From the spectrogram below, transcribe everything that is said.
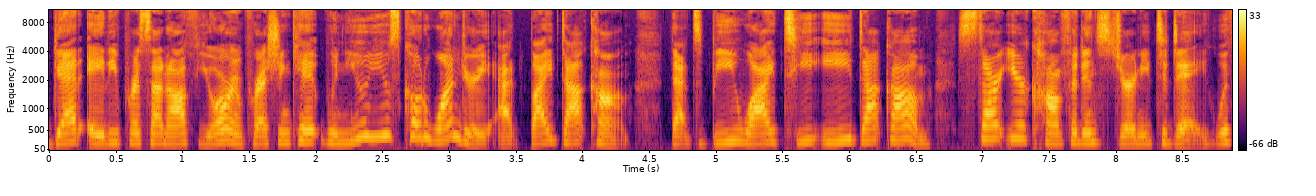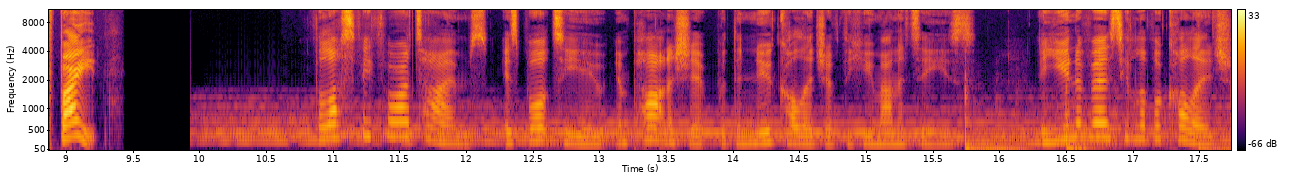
Get 80% off your impression kit when you use code WONDERY at Byte.com. That's B-Y-T-E dot com. Start your confidence journey today with Byte. Philosophy for Our Times is brought to you in partnership with the New College of the Humanities, a university level college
